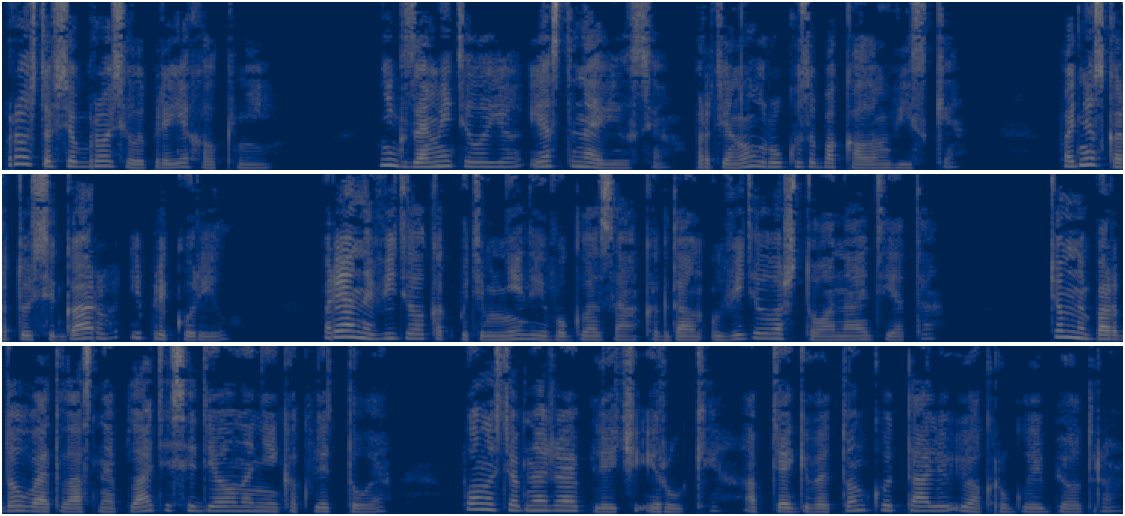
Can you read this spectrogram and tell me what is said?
Просто все бросил и приехал к ней. Ник заметил ее и остановился, протянул руку за бокалом виски. Поднес к рту сигару и прикурил. Мариана видела, как потемнели его глаза, когда он увидел, во что она одета. Темно-бордовое атласное платье сидело на ней, как влитое, полностью обнажая плечи и руки, обтягивая тонкую талию и округлые бедра.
